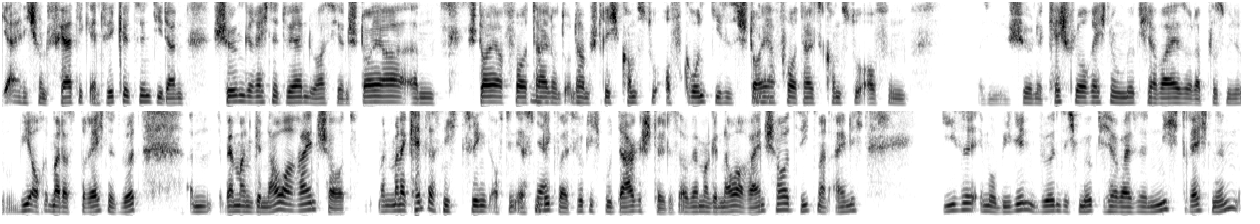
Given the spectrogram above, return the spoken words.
die eigentlich schon fertig entwickelt sind, die dann schön gerechnet werden. Du hast hier einen Steuer, ähm, Steuervorteil ja. und unterm Strich kommst du aufgrund dieses Steuervorteils kommst du auf ein weiß nicht, eine schöne Cashflow-Rechnung möglicherweise oder plus, wie auch immer das berechnet wird. Ähm, wenn man genauer reinschaut, man, man, erkennt das nicht zwingend auf den ersten ja. Blick, weil es wirklich gut dargestellt ist, aber wenn man genauer reinschaut, sieht man eigentlich, diese Immobilien würden sich möglicherweise nicht rechnen,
